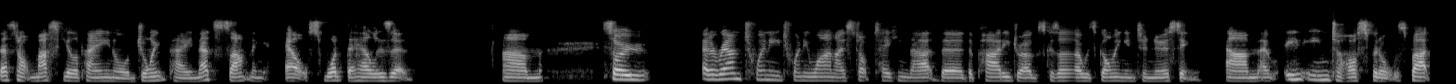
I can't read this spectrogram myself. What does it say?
that's not muscular pain or joint pain. That's something else. What the hell is it? Um, so at around 2021, I stopped taking the the, the party drugs because I was going into nursing, um, in, into hospitals. But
